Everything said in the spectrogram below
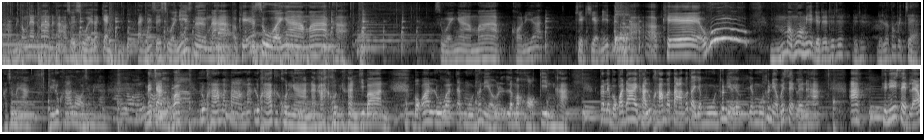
อ่าไม่ต้องแน่นมากนะคะเอาสวยๆแล้วแต่งแต่งให้สวยๆนิดนึงนะฮะโอเคสวยงามมากค่ะ สวยงามมากขออนุญาตเขี่ยๆนิดนึงนะคะโอเคโอ้โหอืมมะม่วงนี่เดี๋ยวเดี๋ยวเดี๋ยวเดี๋ยวเดี๋ยวเราต้องไปแจกเขาใช่ไหมฮะมีลูกค้ารอใช่ไหมคะแม่จันบอกว่าลูกค้ามาตามลูกค้าคือคนงานนะคะ คนงานที่บ้าน บอกว่ารู้ว่าจะมูลข้าวเหนียวแล้วมาขอกินค่ะ ก็เลยบอกว่าได้ค่ะลูกค้ามาตามตั้งแต่ยังมูลข้าวเหนียวยังยังมูลข้าวเหนียวไม่เสร็จเลยนะคะอะทีนี้เสร็จแล้ว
